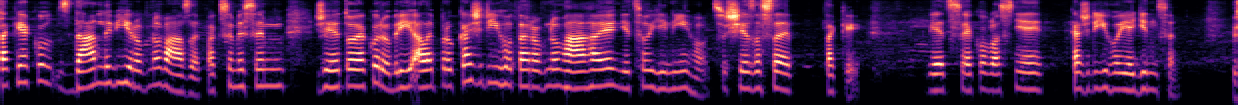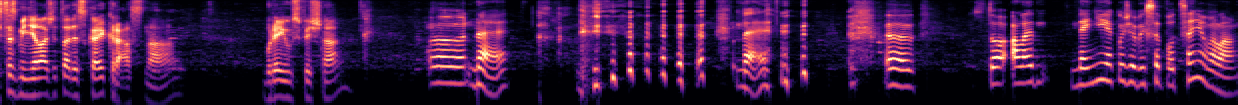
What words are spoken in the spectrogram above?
tak jako zdánlivý rovnováze. Pak si myslím, že je to jako dobrý, ale pro každýho ta rovnováha je něco jiného, což je zase taky věc jako vlastně každýho jedince. Vy jste zmínila, že ta deska je krásná. Bude i úspěšná? Uh, ne. ne. uh, to ale není jako, že bych se podceňovala.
